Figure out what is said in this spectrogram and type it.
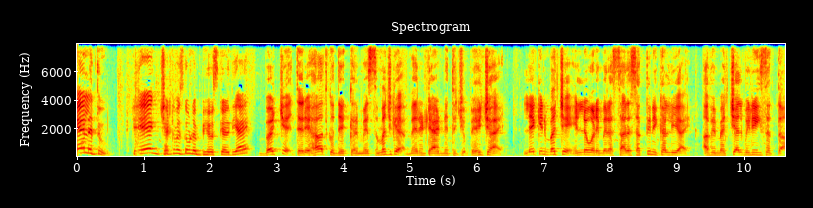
ए ले तू। एक झटके में इसको मैंने बेहोश कर दिया है। बच्चे तेरे हाथ को देखकर मैं समझ गया मेरे डैड ने तुझे भेजा है। लेकिन बच्चे इन लोगों ने मेरा सारे शक्ति निकल लिया है। अभी मैं चल भी नहीं सकता।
